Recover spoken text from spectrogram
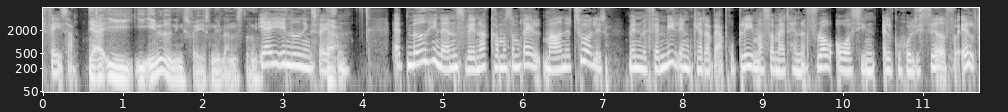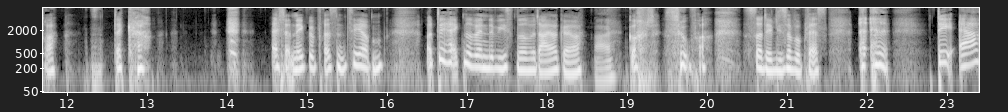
faser. Ja, i, i indledningsfasen et eller andet sted. Ja, i indledningsfasen. Ja. At møde hinandens venner kommer som regel meget naturligt, men med familien kan der være problemer, som at han er flov over sine alkoholiserede forældre, der gør, at han ikke vil præsentere dem. Og det har ikke nødvendigvis noget med dig at gøre. Nej. Godt, super. Så er det lige så på plads. Det er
